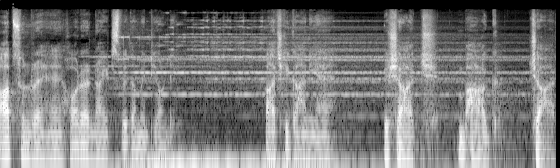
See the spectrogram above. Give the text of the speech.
आप सुन रहे हैं horror nights with Amit Yonde आज की कहानी है पिशाच भाग चार।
